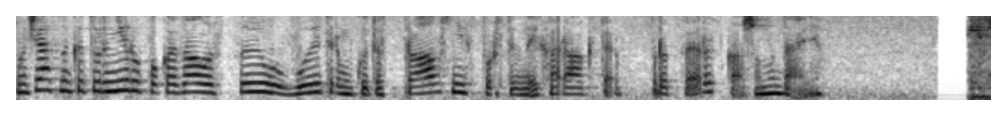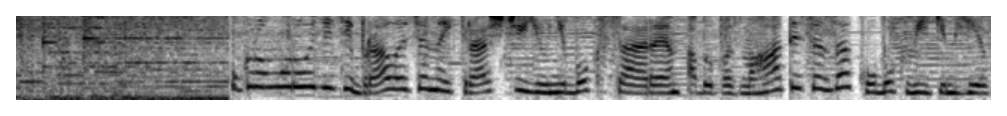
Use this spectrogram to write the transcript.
Учасники турніру показали силу, витримку та справжній спортивний характер. Про це розкажемо далі. Розі зібралися найкращі юні боксери, аби позмагатися за кубок вікінгів.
